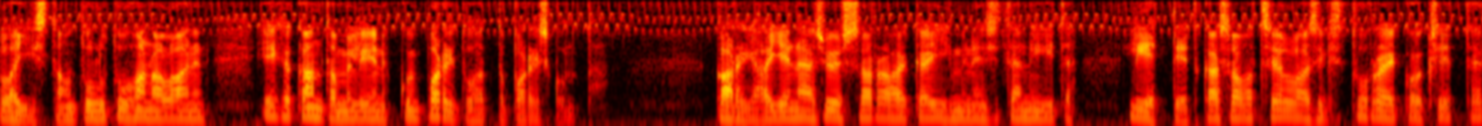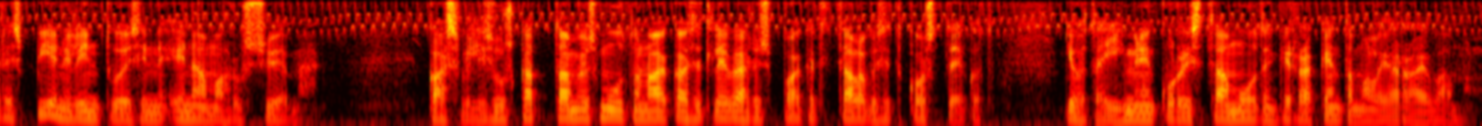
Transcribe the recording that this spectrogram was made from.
Lajista on tullut uhanalainen, eikä kantamme liene kuin pari tuhatta pariskuntaa. Karja ei enää syö saraa eikä ihminen sitä niitä. Lietteet kasvavat sellaisiksi tureikoiksi, että edes pieni lintu ei sinne enää mahdu syömään. Kasvillisuus kattaa myös muuton aikaiset levähdyspaikat ja talviset kosteikot, joita ihminen kuristaa muutenkin rakentamalla ja raivaamalla.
